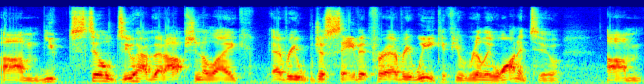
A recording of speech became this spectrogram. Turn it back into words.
um, you still do have that option to like every, just save it for every week if you really wanted to. Um,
